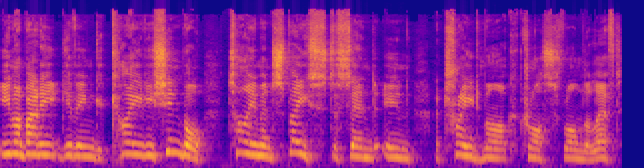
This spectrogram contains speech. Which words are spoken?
Imabari giving Kairi Shinbo time and space to send in a trademark cross from the left,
